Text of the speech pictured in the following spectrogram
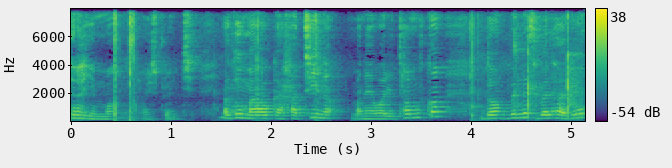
ترى يما عايش بنتي هذوما هاكا حاطينا معناها وريتهم لكم donc بالنسبة لهذوما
